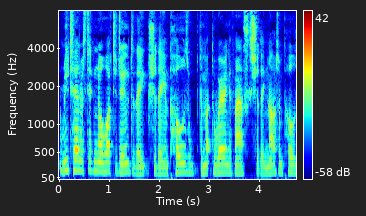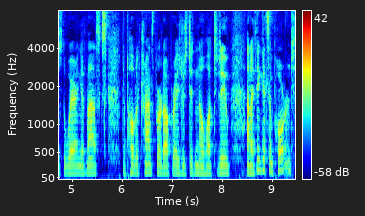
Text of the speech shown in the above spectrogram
retailers didn't know what to do. Do they should they impose the, the, wearing of masks? Should they not impose the wearing of masks? The public transport operators didn't know what to do, and I think it's important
